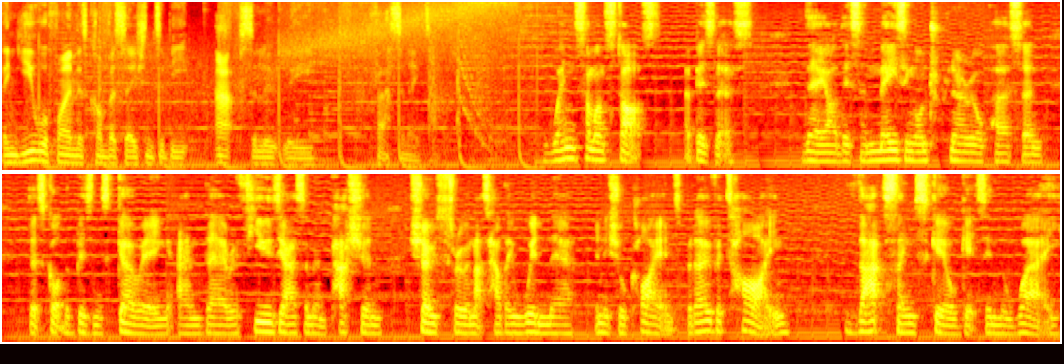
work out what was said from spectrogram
then you will find this conversation to be absolutely fascinating. When someone starts a business, they are this amazing entrepreneurial person that's got the business going and their enthusiasm and passion shows through and that's how they win their initial clients but over time that same skill gets in the way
